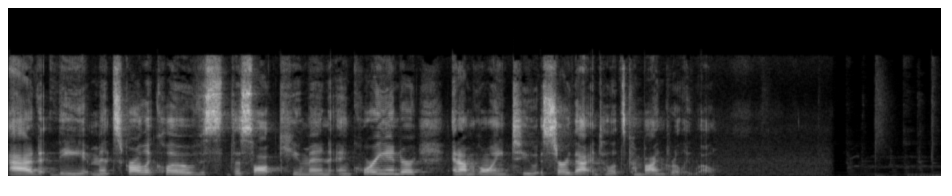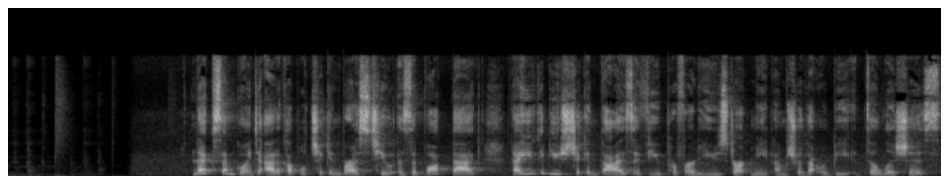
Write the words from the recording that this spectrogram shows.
add the minced garlic cloves, the salt, cumin, and coriander, and I'm going to stir that until it's combined really well. Next, I'm going to add a couple chicken breasts to a Ziploc bag. Now, you could use chicken thighs if you prefer to use dark meat. I'm sure that would be delicious.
